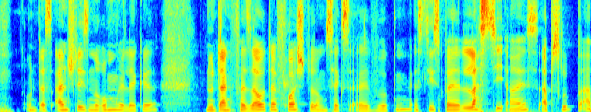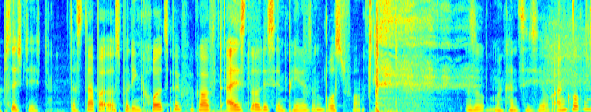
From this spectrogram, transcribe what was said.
und das anschließende Rumgelecke nur dank versauter Vorstellung sexuell wirken, ist dies bei Lusty Eis absolut beabsichtigt. Das Startup aus Berlin-Kreuzberg verkauft Eislollis in Penis- und Brustform. Also man kann es sich hier auch angucken.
